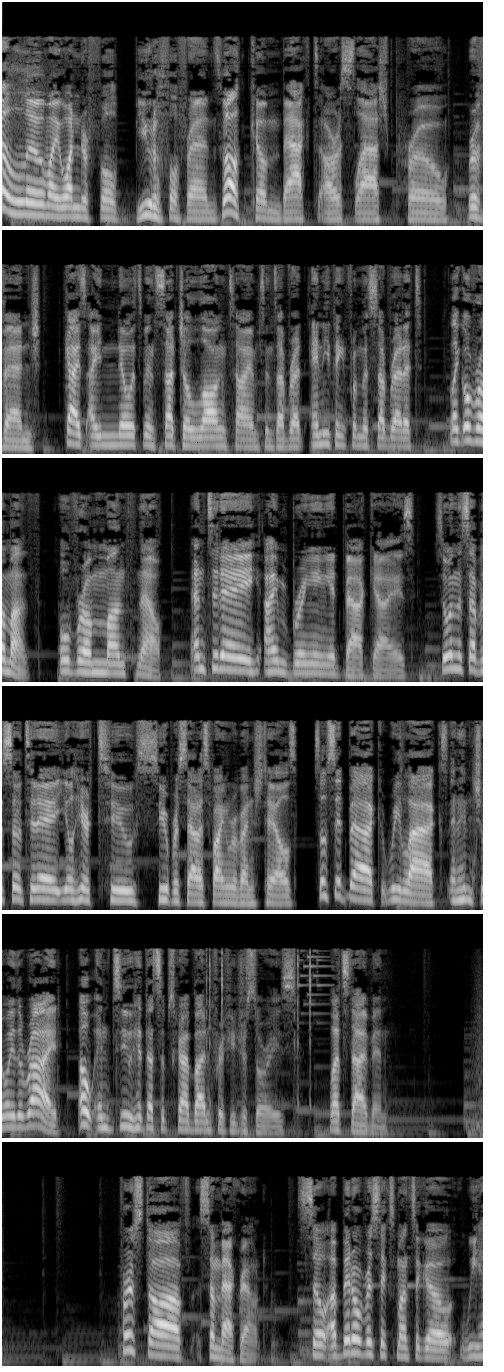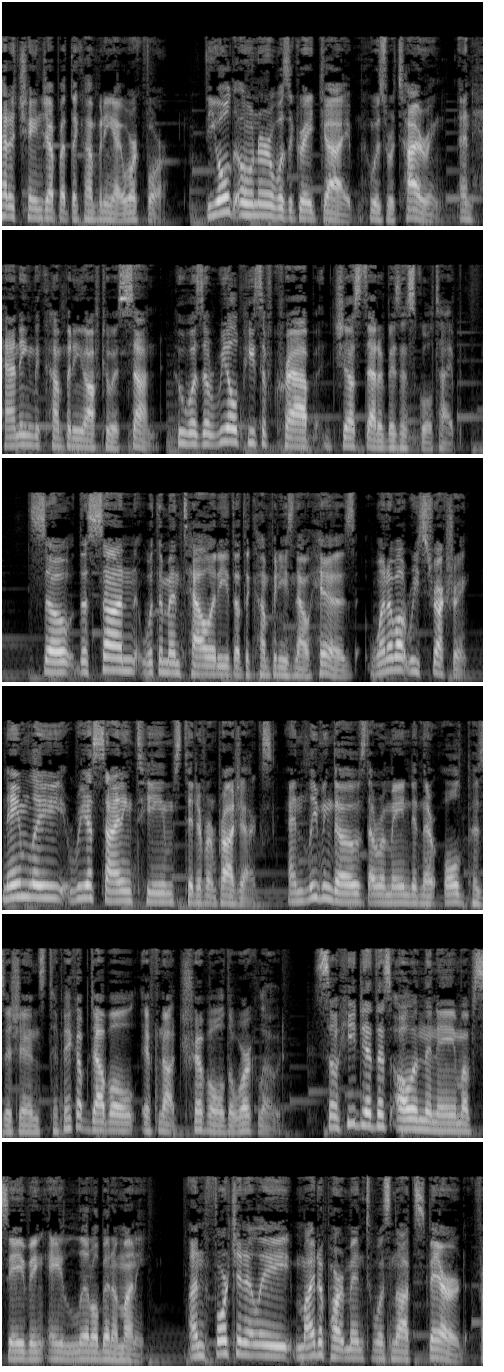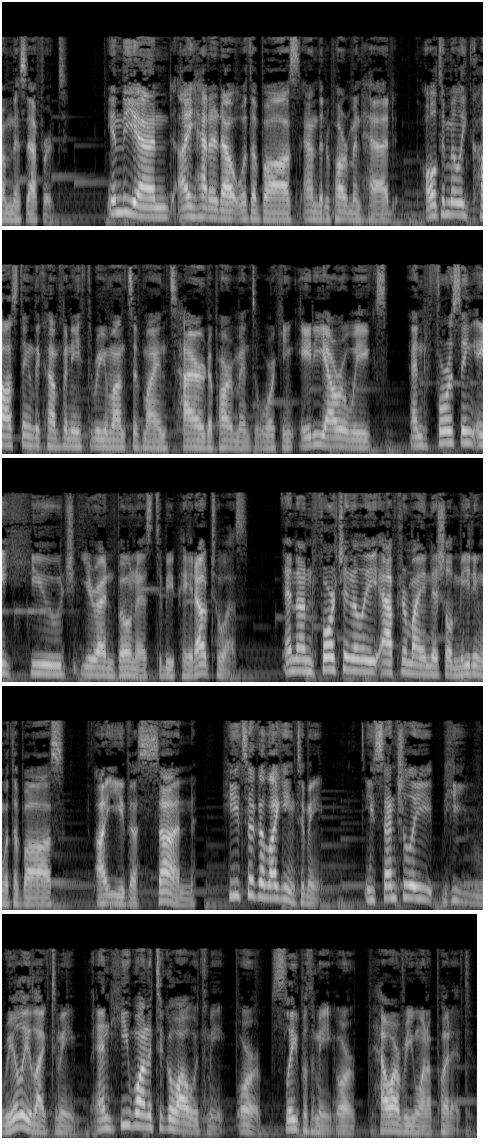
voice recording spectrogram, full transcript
Hello, my wonderful, beautiful friends. Welcome back to r slash pro revenge. Guys, I know it's been such a long time since I've read anything from the subreddit. Like over a month. Over a month now. And today, I'm bringing it back, guys. So in this episode today, you'll hear two super satisfying revenge tales. So sit back, relax, and enjoy the ride. Oh, and do hit that subscribe button for future stories. Let's dive in. First off, some background. So, a bit over six months ago, we had a change up at the company I work for. The old owner was a great guy who was retiring and handing the company off to his son, who was a real piece of crap just out of business school type. So, the son, with the mentality that the company is now his, went about restructuring, namely reassigning teams to different projects and leaving those that remained in their old positions to pick up double, if not triple, the workload. So, he did this all in the name of saving a little bit of money. Unfortunately, my department was not spared from this effort. In the end, I had it out with the boss and the department head, ultimately costing the company three months of my entire department working 80 hour weeks and forcing a huge year end bonus to be paid out to us. And unfortunately, after my initial meeting with the boss, i.e., the son, he took a liking to me. Essentially, he really liked me, and he wanted to go out with me, or sleep with me, or however you want to put it.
